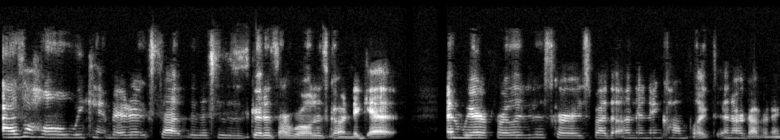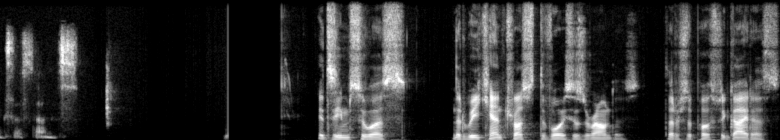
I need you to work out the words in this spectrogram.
As a whole, we can't bear to accept that this is as good as our world is going to get and we are further discouraged by the unending conflict in our governing systems. It seems to us that we can't trust the voices around us that are supposed to guide us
